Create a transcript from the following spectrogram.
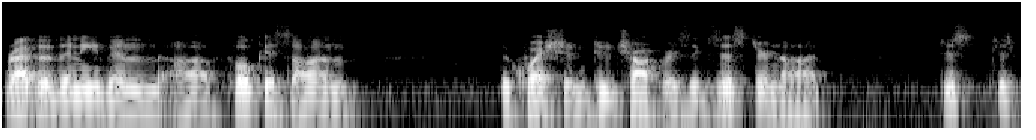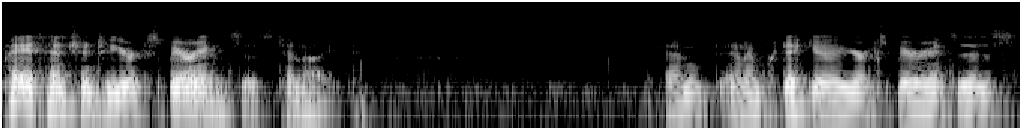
rather than even uh, focus on the question, do chakras exist or not, just just pay attention to your experiences tonight. And and in particular your experiences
